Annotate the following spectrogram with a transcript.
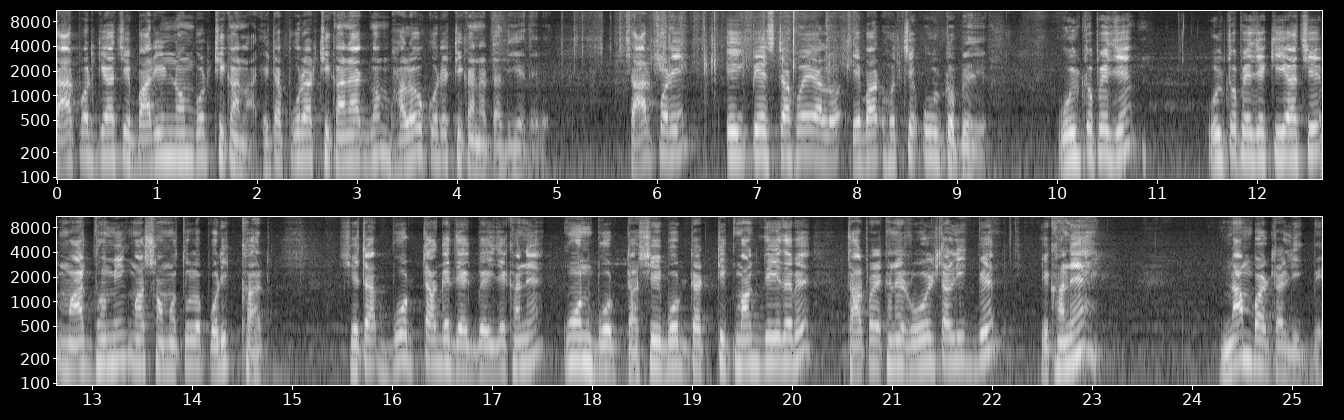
তারপর কি আছে, বাড়ির নম্বর, ঠিকানা, এটা পুরা ঠিকানা একদম ভালো করে ঠিকানাটা দিয়ে দেবে। তারপরে এই পেজটা হয়ে গেল, এবার হচ্ছে উল্টো পেজে উল্টো পেজে উল্টো পেজে কি আছে, মাধ্যমিক বা সমতুল্য পরীক্ষার, সেটা বোর্ডটা আগে দেখবে যেখানে কোন বোর্ডটা সেই বোর্ডটা টিকমার্ক দিয়ে দেবে, তারপর এখানে রোলটা লিখবে, এখানে নাম্বারটা লিখবে।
